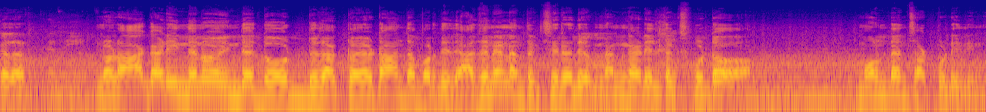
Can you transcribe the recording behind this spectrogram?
ಕಲರ್ ನೋಡಿ ಆ ಗಾಡಿಯಿಂದನೂ ಹಿಂದೆ ದೊಡ್ಡದಾಗಿ ಟೊಯೋಟಾ ಅಂತ ಬರ್ತಿದೆ ಅದನ್ನೇ ನಾನು ತೆಗ್ಸಿರೋದು ಇವಾಗ. ನನ್ನ ಗಾಡೀಲಿ ತೆಗ್ಸ್ಬಿಟ್ಟು ಮೌಂಟನ್ಸ್ ಹಾಕ್ಬಿಟ್ಟಿದ್ದೀನಿ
